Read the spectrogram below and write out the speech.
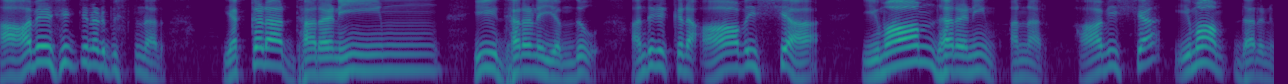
ఆ ఆవేశించి నడిపిస్తున్నారు. ఎక్కడ? ధరణీం ఈ ధరణి ఎందు అందుకే ఇక్కడ ఆవిశ్య ఇమాం ధరణీం అన్నారు. ఆవిశ్య ఇమాం ధరణి.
